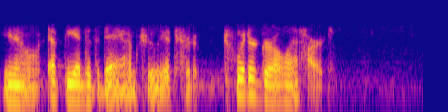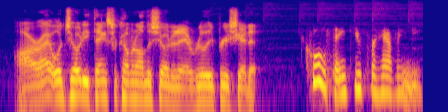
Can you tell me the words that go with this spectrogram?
you know, at the end of the day, I'm truly a Twitter girl at heart. All right. Well, Jody, thanks for coming on the show today. I really appreciate it. Cool. Thank you for having me.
